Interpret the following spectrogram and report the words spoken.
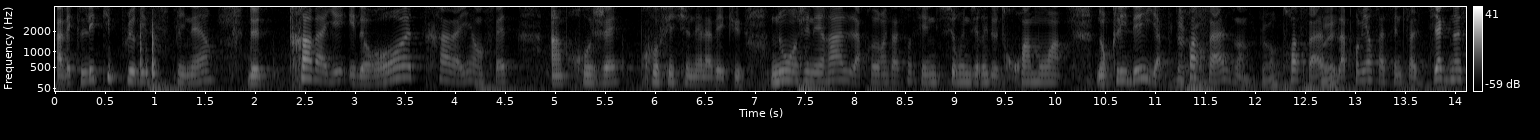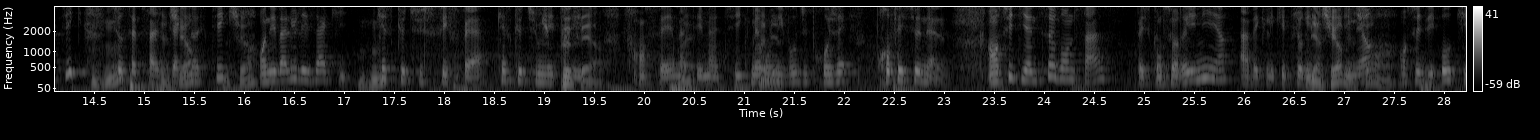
avec l'équipe pluridisciplinaire, de travailler et de retravailler, en fait, un projet professionnel avec eux. Nous, en général, la préorientation, c'est sur une durée de trois mois. Donc, l'idée, il y a trois phases. Trois phases. La première phase, c'est une phase diagnostique. Mhm. Sur cette phase diagnostique, on évalue les acquis. Mhm. Qu'est-ce que tu sais faire? Qu'est-ce que tu, maîtrises? faire. Français, mathématiques, même au niveau du projet professionnel. Ensuite, il y a une seconde phase parce qu'on se réunit hein, avec l'équipe pluridisciplinaire. Hein. On se dit, OK,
